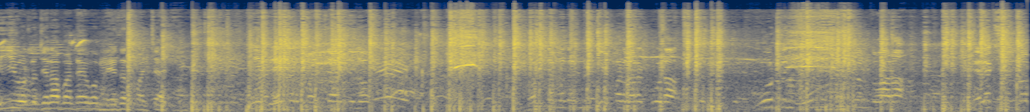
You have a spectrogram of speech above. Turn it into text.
వెయ్యి ఓట్ల జనాభా అంటే ఒక మేజర్ పంచాయతీ. ఈ మేజర్ పంచాయతీలో మొట్టమొదటి నుంచి ఇప్పటి వరకు కూడా ఓటు ఓటు ద్వారా ఎలక్షన్లో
